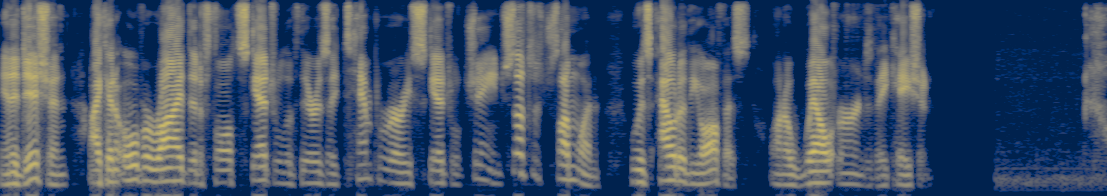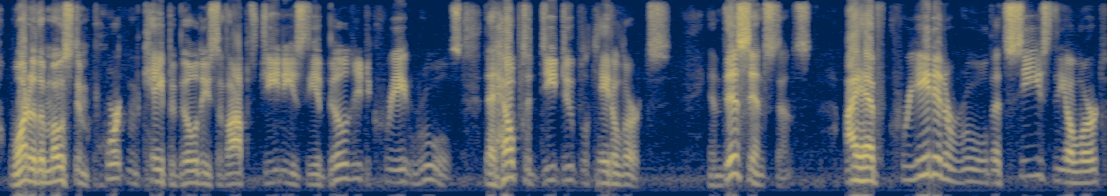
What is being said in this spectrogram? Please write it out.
In addition, I can override the default schedule if there is a temporary schedule change, such as someone who is out of the office on a well-earned vacation. One of the most important capabilities of OpsGenie is the ability to create rules that help to deduplicate alerts. In this instance, I have created a rule that sees the alert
